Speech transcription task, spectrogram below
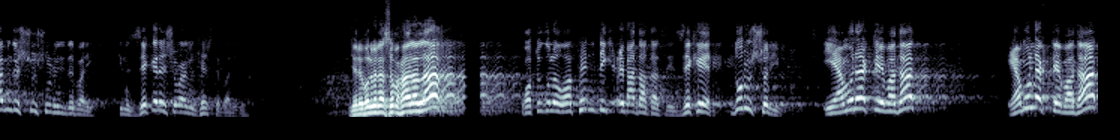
আমি তো সুশুড়ি দিতে পারি। কিন্তু জেকেরের সময় আমি ঘেসতে পারি না। জোরে বলবেন না সুবহান আল্লাহ কতগুলো অথেন্টিক এবাদাত আছে। জেকের, দরুদ শরীফ। এমন একটা এবাদাত এমন একটা এবাদাত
